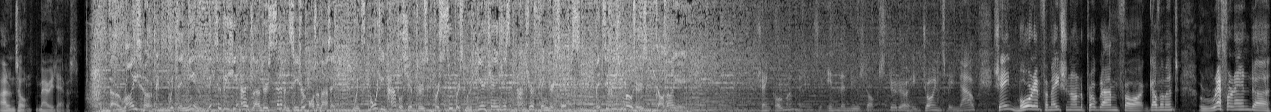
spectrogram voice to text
Ireland's own Mary Davis. The Right Hook with the new Mitsubishi Outlander 7 seater automatic with sporty paddle shifters for super smooth gear changes at your fingertips. MitsubishiMotors.ie. Shane Coleman is in the Newstalk studio. He joins me now. Shane, more information on the programme for government referenda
